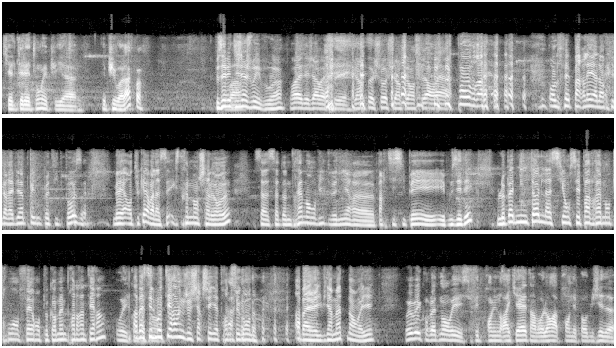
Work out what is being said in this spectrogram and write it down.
qui est le Téléthon. Et puis, et puis voilà quoi. Vous avez Voilà. déjà joué, vous hein Ouais, déjà, ouais, je suis- j'ai un peu chaud, je suis un peu en sueur. Ouais. Le pauvre On le fait parler alors qu'il aurait bien pris une petite pause. Mais en tout cas, voilà, c'est extrêmement chaleureux. Ça, ça donne vraiment envie de venir euh, participer et, et vous aider. Le badminton, là, si on ne sait pas vraiment trop en faire, on peut quand même prendre un terrain Oui, Ah bah c'est le mot terrain que je cherchais il y a 30 secondes. Ah bah il vient maintenant, vous voyez. Oui, oui, complètement. Oui, il suffit de prendre une raquette, un volant. Après, on n'est pas obligé de,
